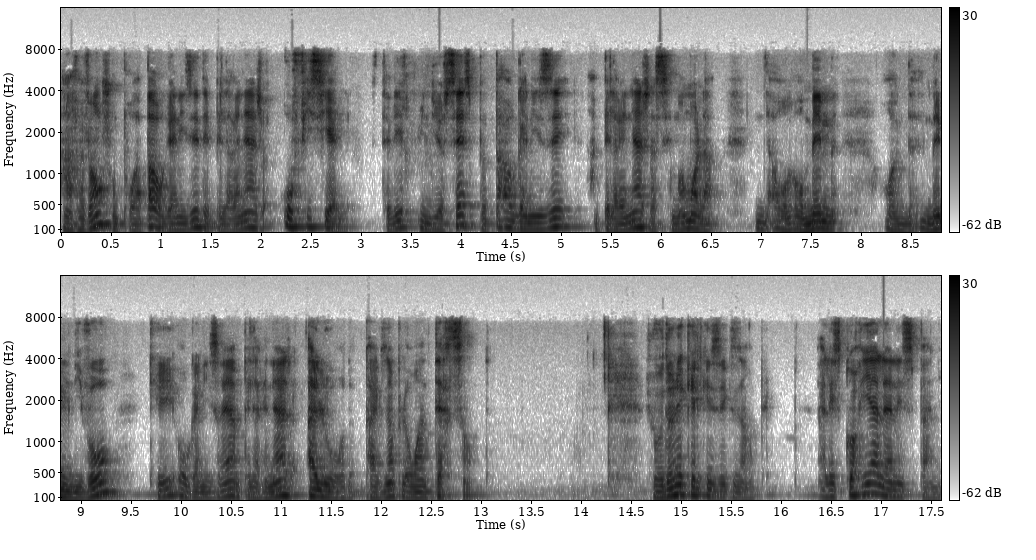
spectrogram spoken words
En revanche, on ne pourra pas organiser des pèlerinages officiels, c'est-à-dire une diocèse ne peut pas organiser un pèlerinage à ces moments-là, au, même, au même niveau qui organiserait un pèlerinage à Lourdes, par exemple, ou en Terre. Je vais vous donner quelques exemples. À l'Escorial en Espagne,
